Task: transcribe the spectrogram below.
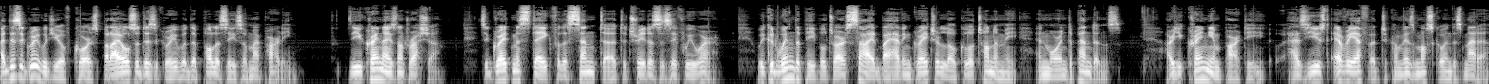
I disagree with you, of course, but I also disagree with the policies of my party. The Ukraine is not Russia. It's a great mistake for the center to treat us as if we were. We could win the people to our side by having greater local autonomy and more independence. Our Ukrainian party has used every effort to convince Moscow in this matter,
